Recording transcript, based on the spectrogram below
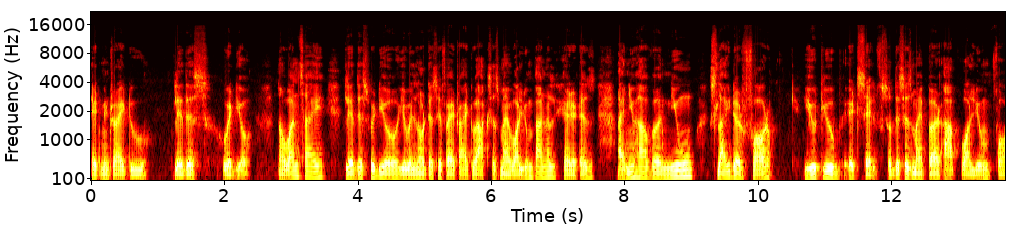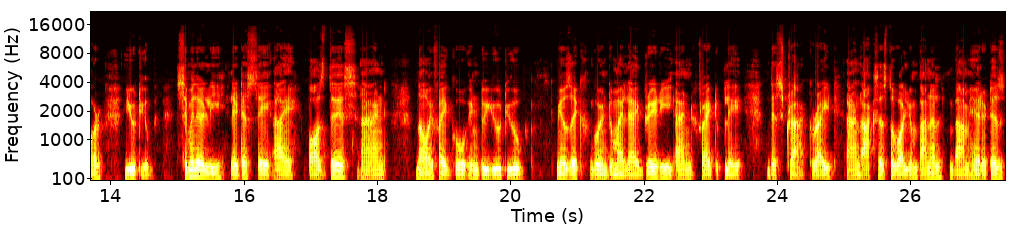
let me try to play this video. Now once I play this video, you will notice if I try to access my volume panel, here it is. And you have a new slider for YouTube itself. So this is my per app volume for YouTube. Similarly, let us say I pause this and now if I go into YouTube music go into my library and try to play this track right and access the volume panel bam here it is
